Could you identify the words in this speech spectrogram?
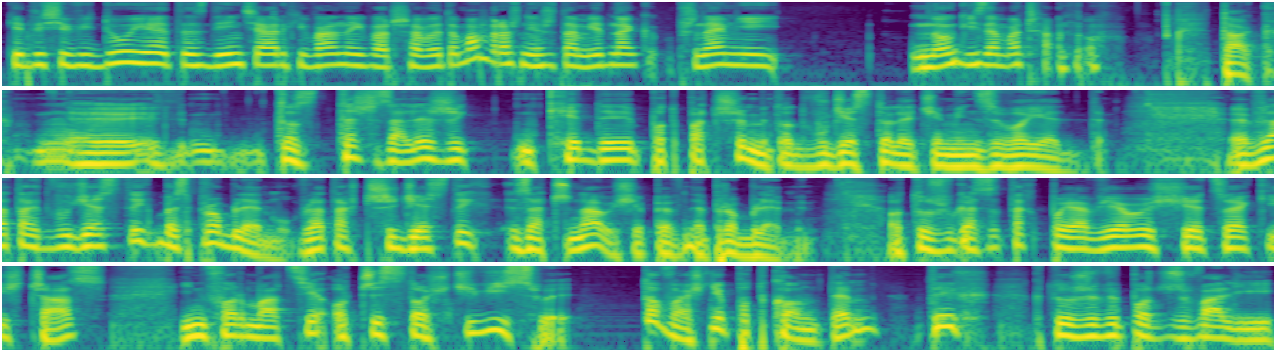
kiedy się widuje te zdjęcia archiwalnej Warszawy, to mam wrażenie, że tam jednak przynajmniej nogi zamaczano. Tak, e, to też zależy, kiedy podpatrzymy to dwudziestolecie międzywojenne. W latach dwudziestych bez problemu, w latach trzydziestych zaczynały się pewne problemy. Otóż w gazetach pojawiały się co jakiś czas informacje o czystości Wisły. To właśnie pod kątem tych, którzy wypoczywali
